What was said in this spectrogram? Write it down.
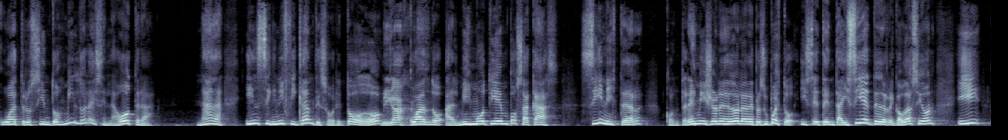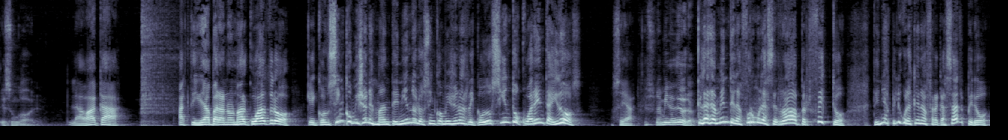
400 mil dólares en la otra. Nada, insignificante sobre todo, Migajas. cuando al mismo tiempo sacás Sinister con 3 millones de dólares de presupuesto y 77 de recaudación y Es un gol. La vaca Actividad Paranormal 4, que con 5 millones, manteniendo los 5 millones, recaudó 142. O sea, Es una mina de oro. claramente la fórmula cerraba perfecto. Tenías películas que iban a fracasar, pero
